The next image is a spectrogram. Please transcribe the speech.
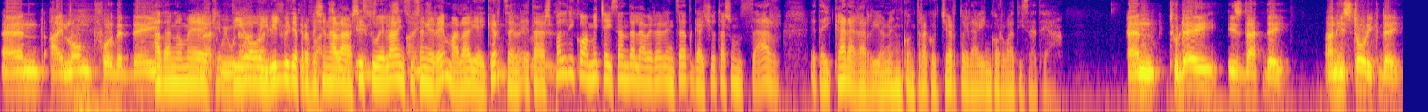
and I longed for the day Adanomek dio ibilbide profesionala hasi zuela in zuzen ere malaria ikertzen eta espaldiko ametsa izan dela berarentzat gaixotasun zahar eta ikaragarri honen kontrako txerto eraginkor bat izatea. And today is that day, an historic day.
